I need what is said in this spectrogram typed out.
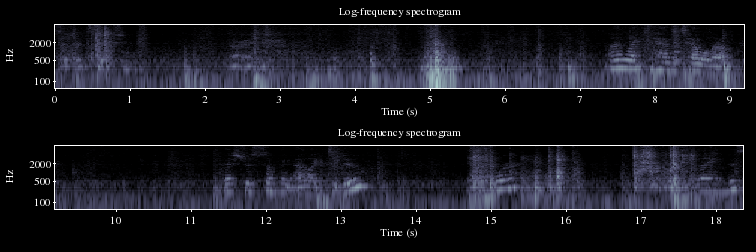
separate section. Alright. I like to have a towel out. That's just something I like to do. Or this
